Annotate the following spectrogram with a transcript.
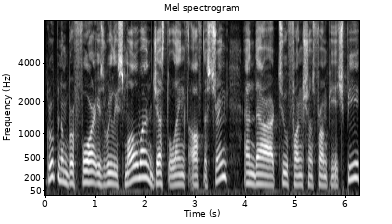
Group number four is really small one, just length of the string, and there are two functions from PHP,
